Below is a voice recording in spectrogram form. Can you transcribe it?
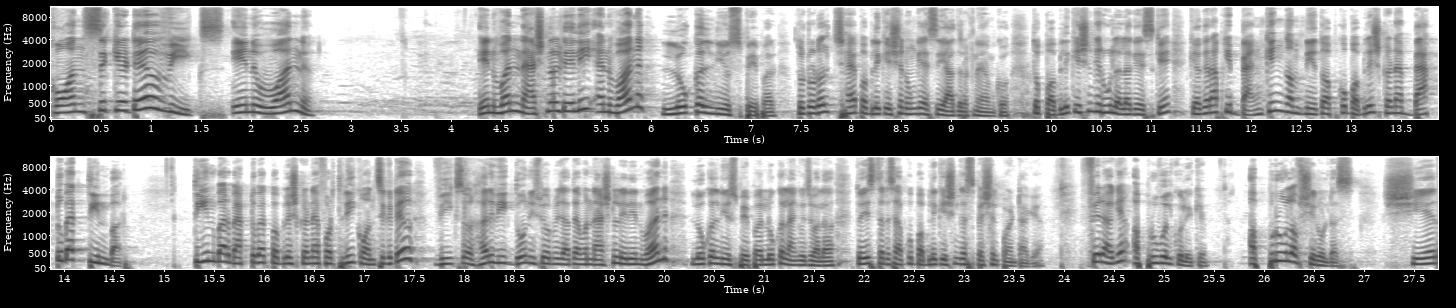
consecutive weeks in one in one national daily and one local newspaper तो टोटल छह पब्लिकेशन होंगे, ऐसे याद रखना है हमको। तो पब्लिकेशन के रूल अलग है इसके कि अगर आपकी बैंकिंग कंपनी है तो आपको पब्लिश करना है बैक टू बैक तीन बार। तीन बार बैक टू बैक पब्लिश करना है फॉर थ्री कॉन्सिक्यूटिव वीक्स और हर वीक दो न्यूज़पेपर में जाता है one national alien one local newspaper local language वाला। तो इस तरह से आपको पब्लिकेशन का स्पेशल पॉइंट आ गया। फिर आ गया अप्रूवल को लेकर approval of shareholders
